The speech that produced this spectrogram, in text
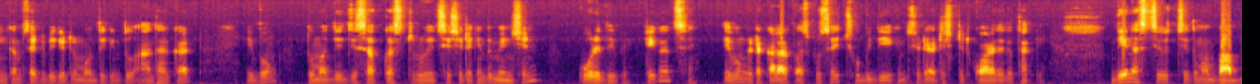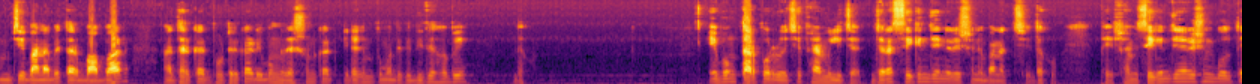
ইনকাম সার্টিফিকেটের মধ্যে কিন্তু আধার কার্ড এবং তোমাদের যে সাবকাস্ট রয়েছে সেটা কিন্তু মেনশন করে দেবে, ঠিক আছে? এবং এটা কালার পাসপোর্ট সাইজ ছবি দিয়ে কিন্তু সেটা অ্যাটেস্টেড করা যেতে থাকে। দেন আসছে হচ্ছে তোমার বাব, যে বানাবে তার বাবার আধার কার্ড ভোটার কার্ড এবং রেশন কার্ড এটা কিন্তু তোমাদেরকে দিতে হবে। এবং তারপর রয়েছে ফ্যামিলি চার্ট যারা সেকেন্ড জেনারেশনে বানাচ্ছে। দেখো সেকেন্ড জেনারেশন বলতে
